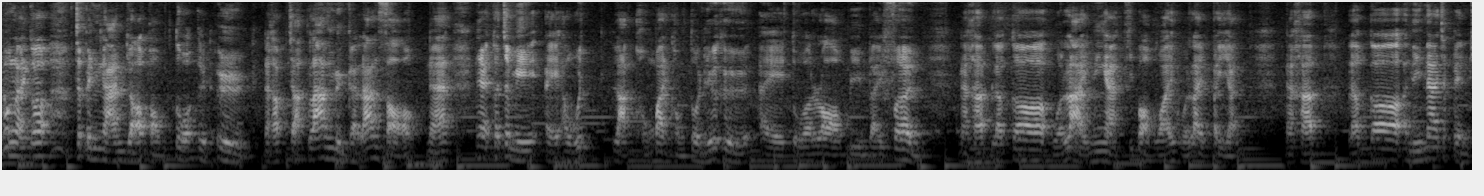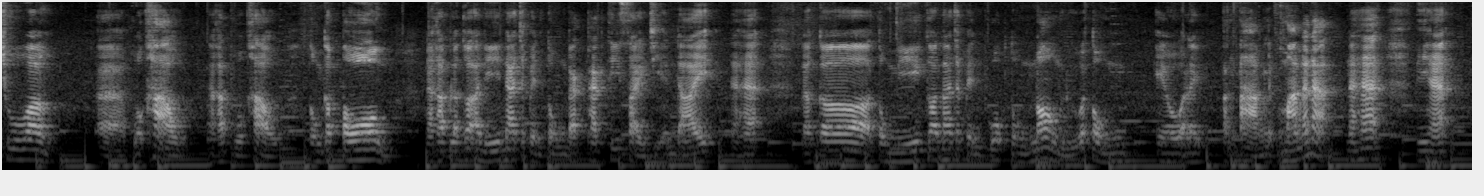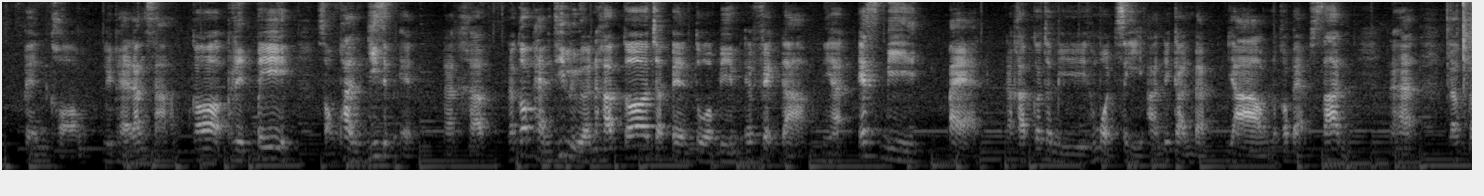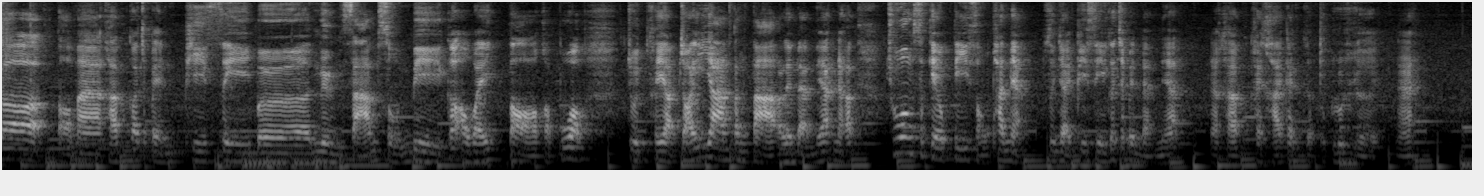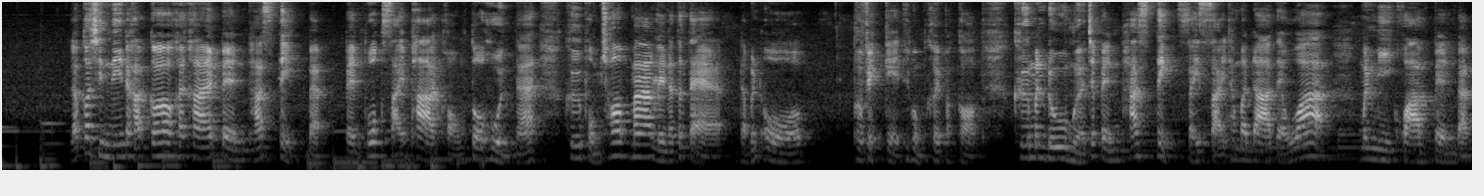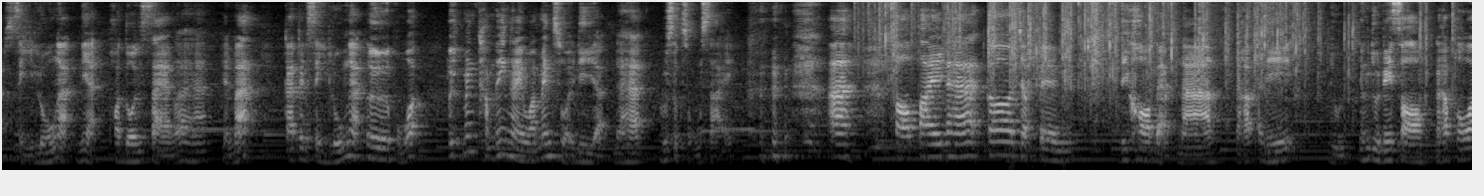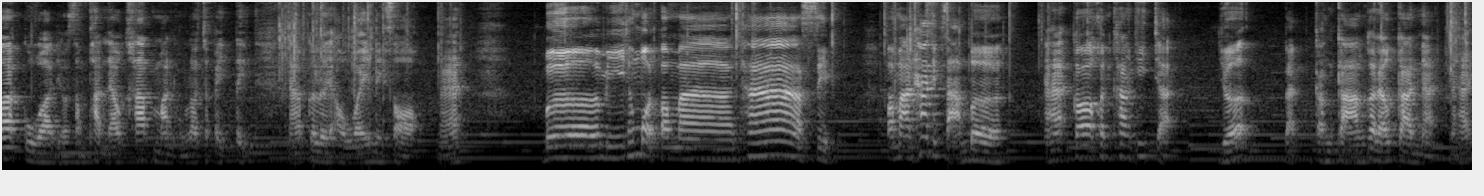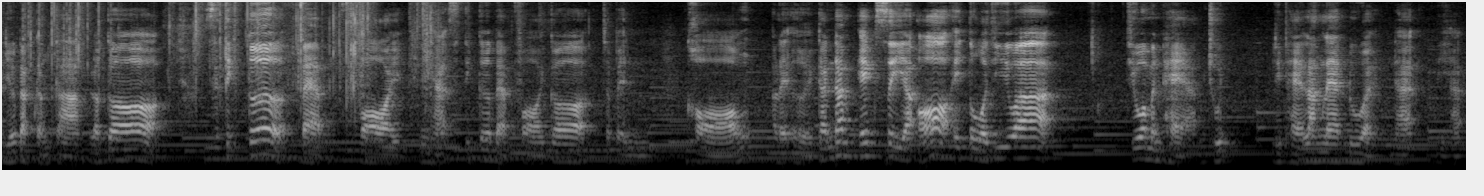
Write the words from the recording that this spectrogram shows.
นอกนั้นก็จะเป็นงานย้อมของตัวอื่นๆนะครับ จากร่าง 1 กับร่าง 2 นะ เนี่ยก็จะมีไออาวุธหลักของมันของตัวนี้ก็คือไอตัวรองบีมไรเฟิลนะครับ แล้วก็หัวไหล่นี่ไงที่บอกไว้หัวไหล่ประหยัดนะครับ แล้วก็อันนี้น่าจะเป็นช่วงหัวเข่านะครับ หัวเข่าตรงกระโปรง นะครับแล้วก็อันนี้น่าจะเป็นตรงแบ็คแพ็คที่ใส่ GN d i นะฮะแล้วก็ตรงนี้ก็น่าจะเป็นพวกตรงน่องหรือว่าตรงเอวอะไรต่างๆอะไรประมาณนั้นน่ะนะฮะนี่ฮะเป็นของรีแพร์ร่าง 3 ก็ผลิตปี 2021 นะครับ แล้วก็แผ่นที่เหลือนะครับ ก็จะเป็นตัว Beam Effect ดาบเนี่ฮะ SB 8 นะครับก็จะมีทั้งหมด 4 อันด้วยกันแบบยาวแล้วก็แบบสั้น แล้วก็ต่อมาครับก็จะเป็น PC เบอร์ 130B ก็เอาไว้ต่อกับพวกจุดขยับจอยยางต่างๆ อะไรแบบนี้นะครับ ช่วงสเกลปี 2000 เนี่ย ส่วนใหญ่ PC ก็จะเป็นแบบนี้นะครับ คล้ายๆกันเกือบทุกรุ่นเลยนะแล้วก็ชิ้นนี้นะครับก็คล้ายๆเป็นพลาสติกแบบเป็นพวกสายพานของตัวหุ่นนะ คือผมชอบมากเลยนะตั้งแต่ W O Perfect Gate ที่ผมเคยประกอบ คือมันดูเหมือนจะเป็นพลาสติกใสๆธรรมดา แต่ว่ามันมีความเป็นแบบสีลุ้งอะเนี่ยพอโดนแสงแล้วฮะเห็นไหมกลายเป็นสีลุ้งอะเออผมว่าเฮ้ยแม่งทำได้ไงวะแม่งสวยดีอะนะฮะรู้สึกสงสัยอะต่อไปนะฮะก็จะเป็นดีคอร์แบบน้ำนะครับอันนี้อยู่ยังอยู่ในซองนะครับเพราะว่ากลัวเดี๋ยวสัมผัสแล้วคราบมันของเราจะไปติดนะครับก็เลยเอาไว้ในซองนะเบอร์มีทั้งหมดประมาณ 50 ประมาณ 53 เบอร์นะฮะก็ค่อนข้างที่จะเยอะแบบกลางๆก็แล้วกันนะนะฮะเยอะแบบกลางๆ แล้วก็สติกเกอร์แบบฟอยล์นี่ฮะสติกเกอร์แบบฟอยล์ก็จะเป็นของอะไรเอ่ยกันดั้มเอ็กซียอ๋อไอตัวที่ว่าที่ว่ามันแถมชุดรีแพร์ร่างแรกด้วยนะฮะนี่ฮะ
